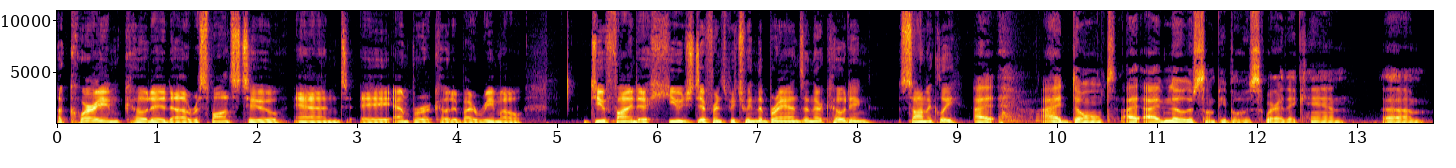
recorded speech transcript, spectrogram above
Aquarian coated uh, Response 2, and a Emperor coated by Remo, do you find a huge difference between the brands and their coating sonically? I I don't. I, I know there's some people who swear they can. Um,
